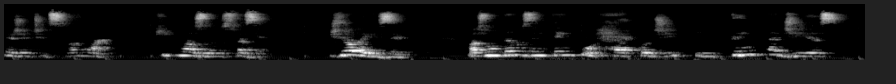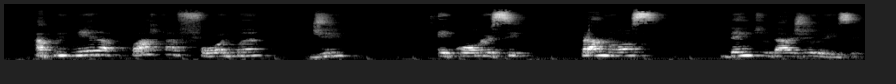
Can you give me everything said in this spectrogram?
E a gente disse, vamos lá, o que, nós vamos fazer? Geolaser. Nós montamos em tempo recorde, em 30 dias, a primeira plataforma de e-commerce para nós dentro da Geolaser.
